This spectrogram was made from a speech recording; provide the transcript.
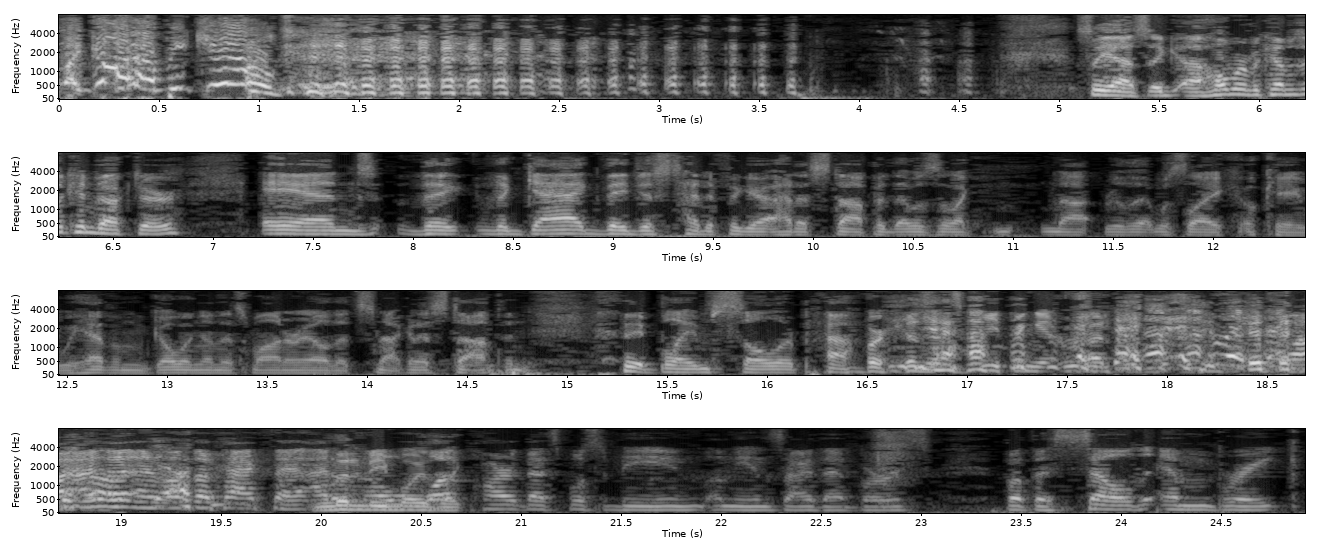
Oh my God, I'll be killed!" So yeah, so uh, Homer becomes a conductor, and the the gag they just had to figure out how to stop it. That was like not really. That was like okay, we have him going on this monorail that's not going to stop, and they blame solar power because it's keeping it running. Well, I, I, I love the fact that I don't know what like- part that's supposed to be on the inside of that burst, but the celled M break.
